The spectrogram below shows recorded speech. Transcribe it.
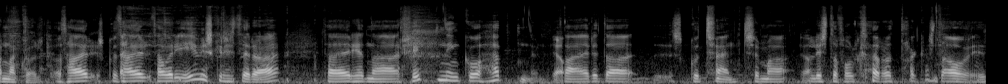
annarkvöld og það er, sko, það er, þá er yfirskrift þeirra, það er hérna hrifning og höfnun. Já. Það er þetta sko tvent sem að listafólk þarf að takast á við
